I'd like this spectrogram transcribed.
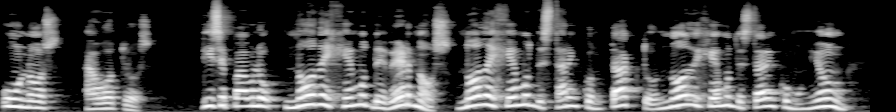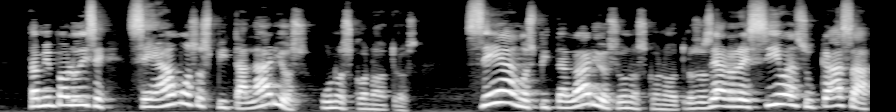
unos a otros. Dice Pablo, no dejemos de vernos, no dejemos de estar en contacto, no dejemos de estar en comunión. También Pablo dice, seamos hospitalarios unos con otros. Sean hospitalarios unos con otros. O sea, reciban su casa,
